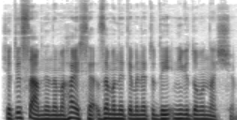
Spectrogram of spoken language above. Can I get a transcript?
що ти сам не намагаєшся заманити мене туди невідомо нащо.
